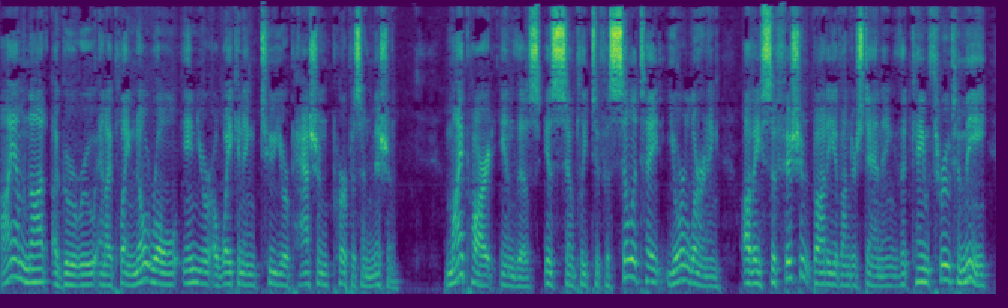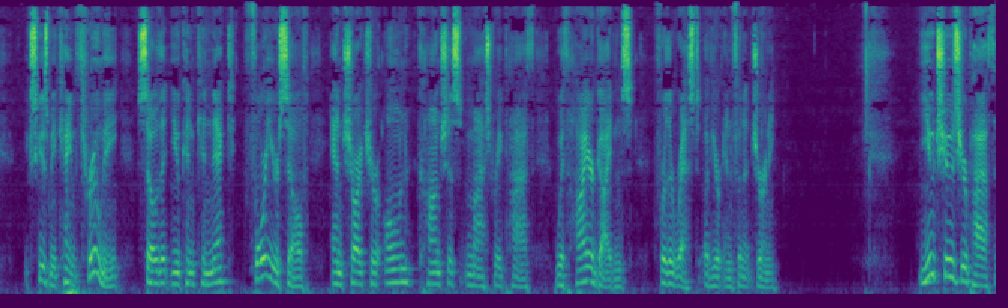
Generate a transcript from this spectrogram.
I am not a guru and I play no role in your awakening to your passion, purpose, and mission. My part in this is simply to facilitate your learning of a sufficient body of understanding that came through to me, excuse me, came through me so that you can connect for yourself and chart your own conscious mastery path with higher guidance for the rest of your infinite journey. You choose your path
